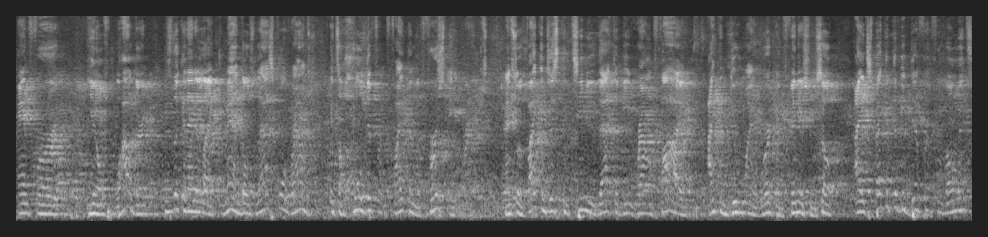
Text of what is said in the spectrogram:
And for, you know, Wilder, he's looking at it like, man, those last four rounds, it's a whole different fight than the first eight rounds. And so if I can just continue that to be round five, I can do my work and finish him. So I expect it to be different for moments,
